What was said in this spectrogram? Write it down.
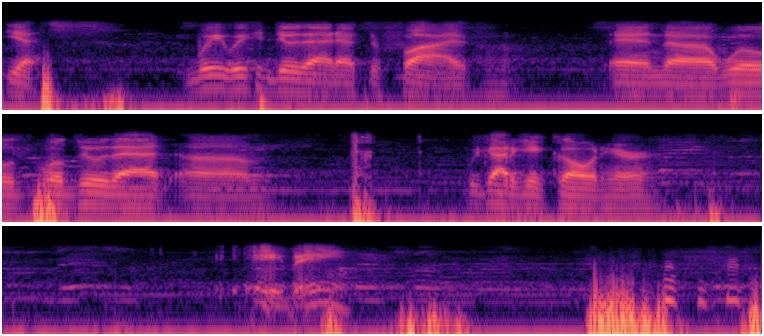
Yes we we can do that after five, and uh, we'll we'll do that. Um, we got to get going here. Hey, man.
